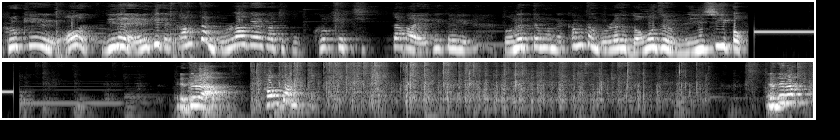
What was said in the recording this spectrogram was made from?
그렇게, 어, 니네 애기들 깜짝 놀라게 해가지고, 그렇게 짖다가 애기들이 너네 때문에 깜짝 놀라서 넘어지면 민식이 법. 얘들아, 깜짝! 얘들아!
